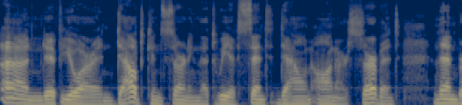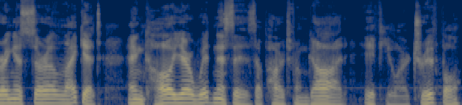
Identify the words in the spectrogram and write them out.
And if you are in doubt concerning that we have sent down on our servant, then bring a surah like it, and call your witnesses apart from God, if you are truthful.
